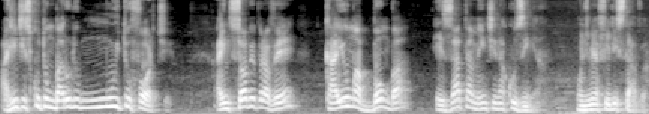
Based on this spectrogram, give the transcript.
A gente escuta um barulho muito forte. A gente sobe para ver, caiu uma bomba exatamente na cozinha, onde minha filha estava.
